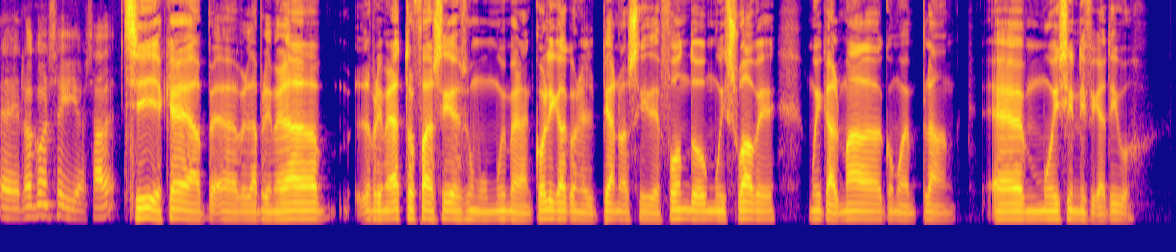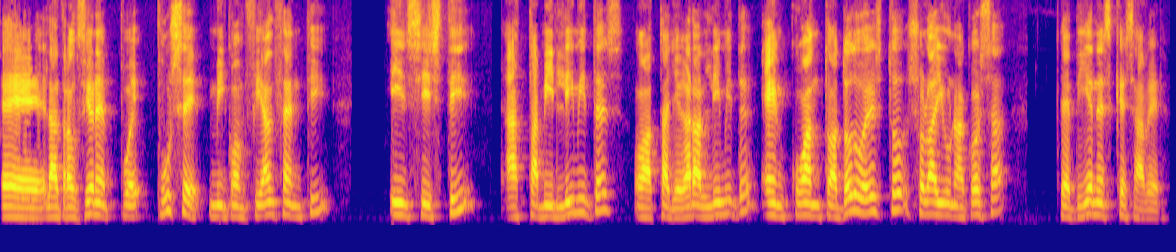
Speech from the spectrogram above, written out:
eh, lo he conseguido, ¿sabes? Sí, es que la primera, la primera estrofa así es muy melancólica, con el piano así de fondo, muy suave, muy calmada, como en plan, es muy significativo. Eh, la traducción es, pues puse mi confianza en ti, insistí hasta mis límites o hasta llegar al límite. En cuanto a todo esto, solo hay una cosa que tienes que saber.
